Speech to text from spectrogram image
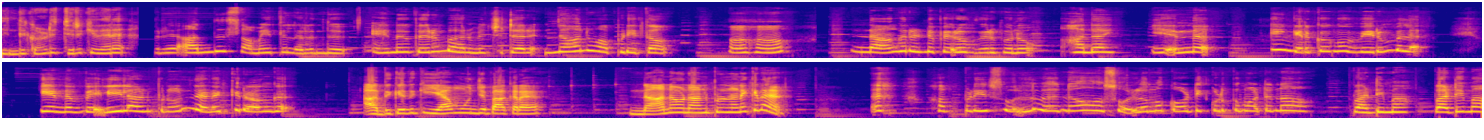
இந்த காடு சிரிக்கி வேற. அவரு அந்த சமயத்துல இருந்து என்னை விரும்ப ஆரம்பிச்சுட்டாரு. நானும் அப்படித்தான். ஆஹா நாங்க ரெண்டு பேரும் விரும்பணும். ஆனா என்ன? இங்க இருக்கவங்க விரும்பல. என்னை வெளியில அனுப்பணும்னு நினைக்கிறாங்க. அதுக்கு எதுக்கு ஏன் மூஞ்ச பாக்குற? நானும் அவனை அனுப்பணும்னு நினைக்கிறேன். அப்படி சொல்லுவேனா? சொல்லாம கோட்டி கொடுக்க மாட்டேனா? பாட்டிமா பாட்டிமா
